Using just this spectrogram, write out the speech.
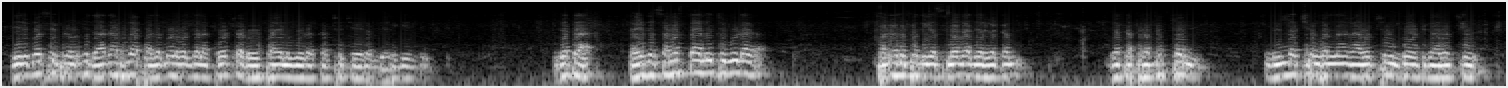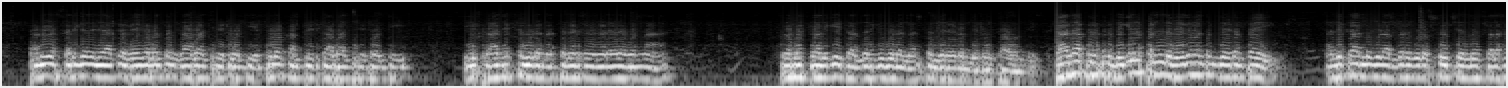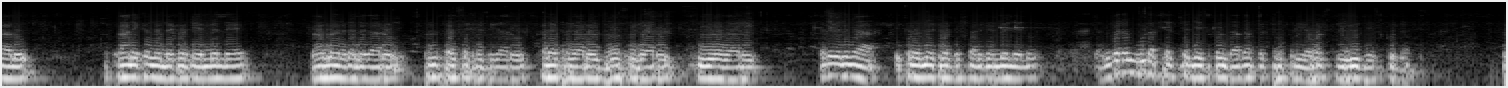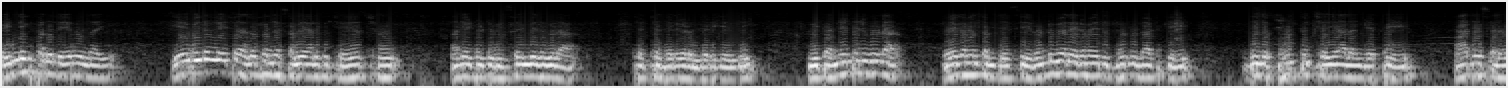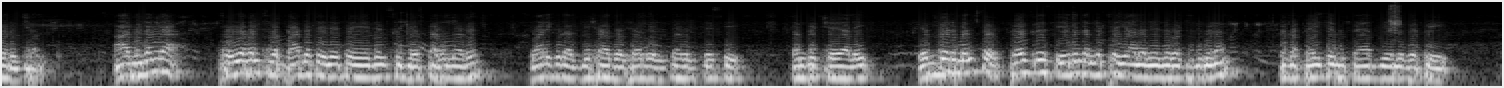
దీనికోసం ఇప్పటి వరకు దాదాపుగా పదమూడు వందల కోట్ల రూపాయలు కూడా ఖర్చు చేయడం జరిగింది. గత ఐదు సంవత్సరాల నుంచి కూడా పనులు కొద్దిగా స్లోగా జరగటం గత ప్రభుత్వం నిర్లక్ష్యం వల్ల కావచ్చు ఇంకోటి కావచ్చు పనులు సరిగ్గా లేక వేగవంతం కావాల్సినటువంటి ఎప్పుడో కంప్లీట్ కావాల్సినటువంటి ఈ ప్రాజెక్టు కూడా నత్తగడకం నడవడం వలన ప్రభుత్వానికి అందరికీ కూడా నష్టం జరగడం జరుగుతూ ఉంది. దాదాపు ఇప్పుడు మిగిలిన పనులు వేగవంతం చేయడంపై అధికారులు కూడా అందరూ కూడా సూచనలు సలహాలు స్థానికంగా ఉన్నటువంటి ఎమ్మెల్యే రామనారాయణ గారు ప్రిన్సిపల్ సెక్రటరీ గారు కలెక్టర్ గారు జేసీ గారు సిఇఓ గారు అదేవిధంగా ఇక్కడ ఉన్నటువంటి స్థానిక ఎమ్మెల్యేలు అందరం కూడా చర్చ చేసుకుని దాదాపు టూ త్రీ అవర్స్ రివ్యూ చేసుకున్నాం. పెండింగ్ పనులు ఏమున్నాయి? ఏ విధంగా అయితే అనుకున్న సమయానికి చేయొచ్చు అనేటువంటి విషయం మీద కూడా చర్చ జరగడం జరిగింది. వీటన్నింటిని కూడా వేగవంతం చేసి రెండు వేల ఇరవై ఐదు జూన్ నాటికి దీన్ని పూర్తి చేయాలని చెప్పి ఆదేశాలు కూడా ఇచ్చాం. ఆ విధంగా చేయవలసిన బాధ్యత ఏదైతే ఏజెన్సీ చేస్తా ఉన్నారో వారికి కూడా దిశాదోషాలు చేసి కంప్లీట్ చేయాలి. ఎవ్రీ మంత్ ప్రోగ్రెస్ ఏ విధంగా చేయాలనేటువంటిది కూడా ఒక టైం తయారు చేయాలని చెప్పి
